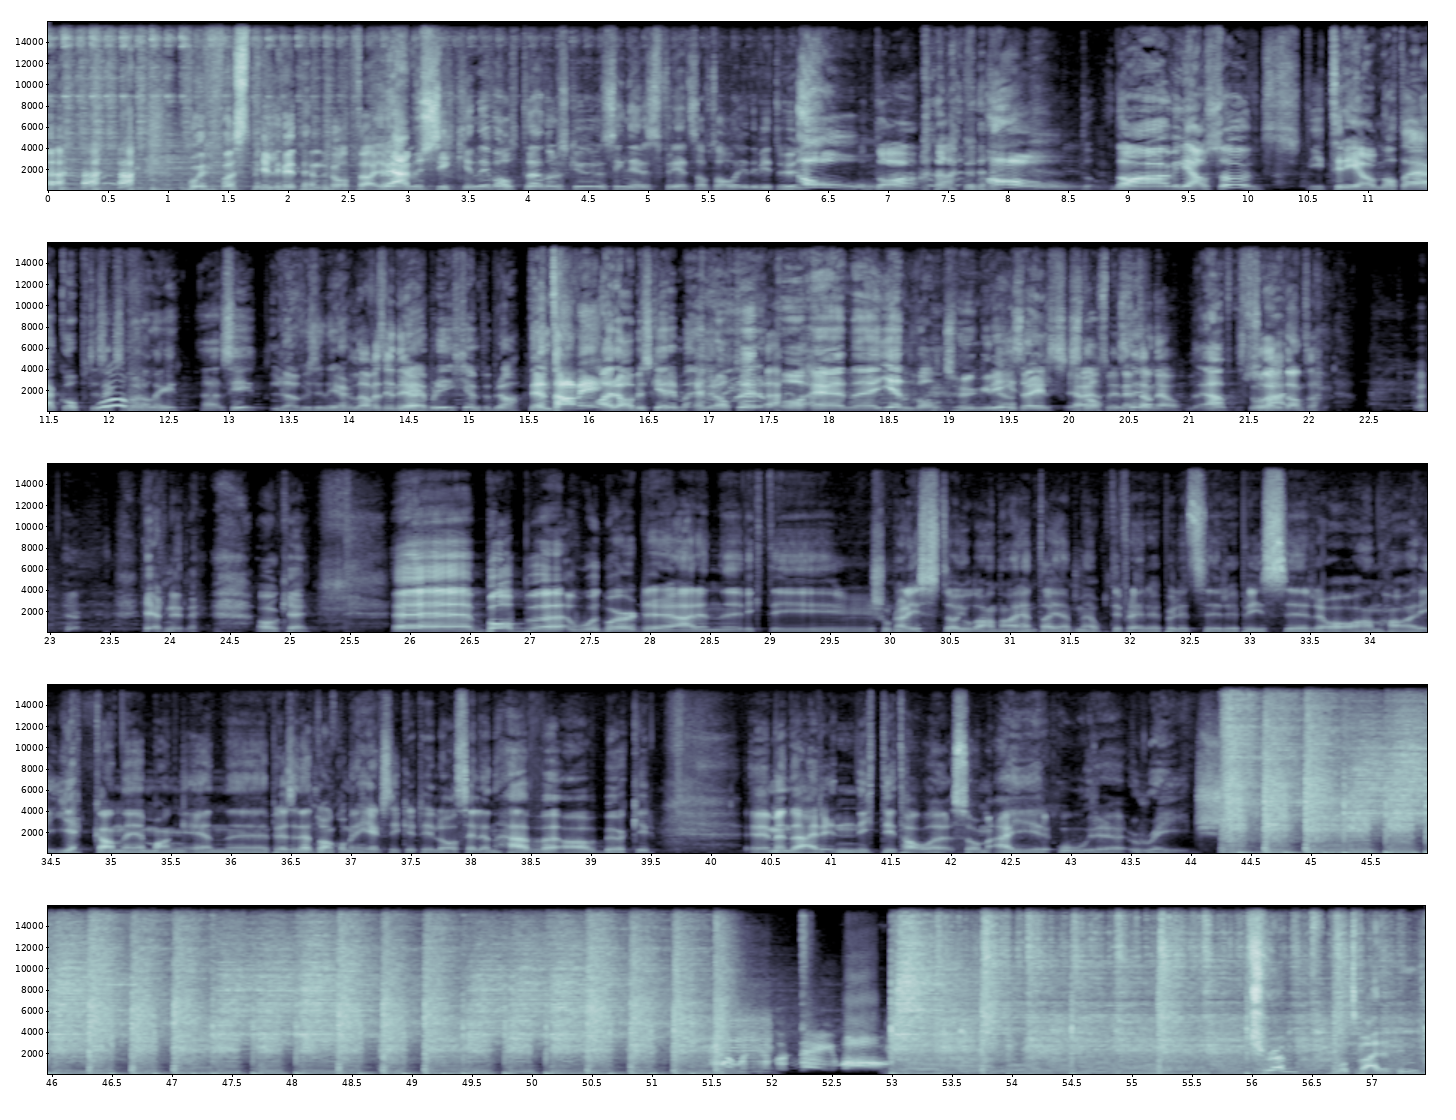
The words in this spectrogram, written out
Hvorfor spiller vi den låta? Det er musikken de valgte når det skulle signeres fredsavtale i Det hvite hus. Og da, da vil jeg også i tre om natta, jeg er ikke oppe til seks om morgenen lenger, eh, si 'Love is in the air'. In the det air. blir kjempebra. Den tar vi! Arabiske emirater og en eh, gjenvalgshungrig Ja. israelsk Ja, ja. statsminister. Netanyahu. Ja, Sto der og dansa. Helt nydelig. Ok. Eh, Bob Woodward er en viktig journalist, og jo da, han har henta hjem opptil flere Pulitzer-priser, og han har jekka ned mang en eh, president, og han kommer helt sikkert til å selge en haug av bøker. Eh, Men det er 90-tallet som eier ordet rage. Trump mot verden.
